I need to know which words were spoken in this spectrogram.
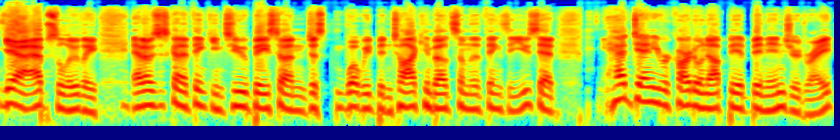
Yeah, absolutely. And I was just kind of thinking too, based on just what we'd been talking about, some of the things that you said, had Danny Ricciardo not been injured, right?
